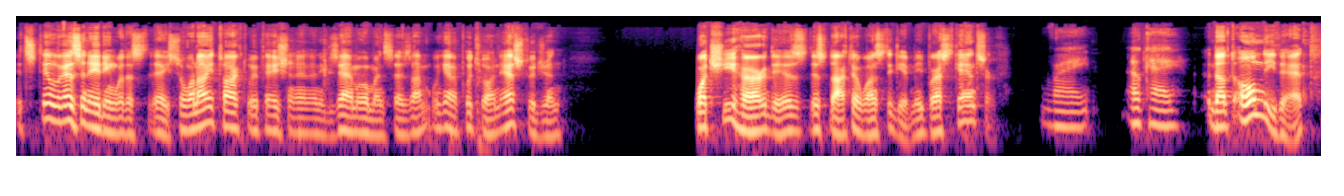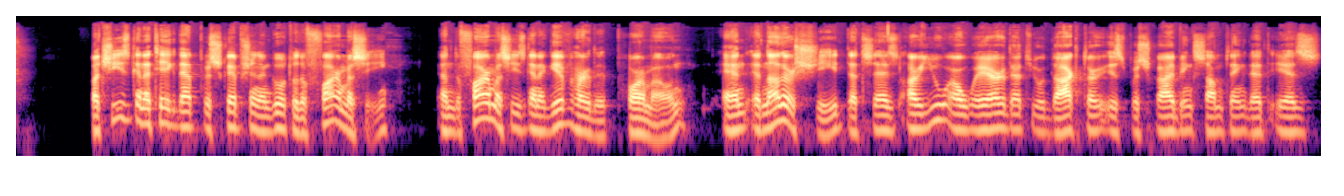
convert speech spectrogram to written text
it's still resonating with us today. So when I talk to a patient in an exam room and says, I'm, "We're going to put you on estrogen," what she heard is, "This doctor wants to give me breast cancer." Right. Okay. Not only that, but she's going to take that prescription and go to the pharmacy, and the pharmacy is going to give her the hormone and another sheet that says, "Are you aware that your doctor is prescribing something that is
